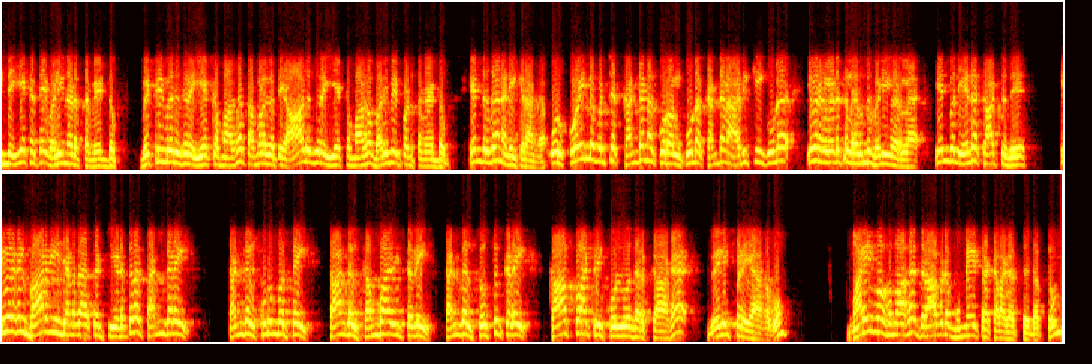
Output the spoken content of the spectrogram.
இந்த இயக்கத்தை வழிநடத்த வேண்டும். வெற்றி பெறுகிற இயக்கமாக தமிழகத்தை ஆளுகிற இயக்கமாக வலிமைப்படுத்த வேண்டும் என்றுதான் நினைக்கிறாங்க. ஒரு குறைந்தபட்ச கண்டன குரல் கூட கண்டன அறிக்கை கூட இவர்களிடத்துல இருந்து வெளிவரல. என்பது எதை காட்டுது? இவர்கள் பாரதிய ஜனதா கட்சி இடத்துல தங்களை தங்கள் குடும்பத்தை தாங்கள் சம்பாதித்ததை தங்கள் சொத்துக்களை காப்பாற்றிக் கொள்வதற்காக வெளிப்படையாகவும் மறைமுகமாக திராவிட முன்னேற்ற கழகத்திடத்தும்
